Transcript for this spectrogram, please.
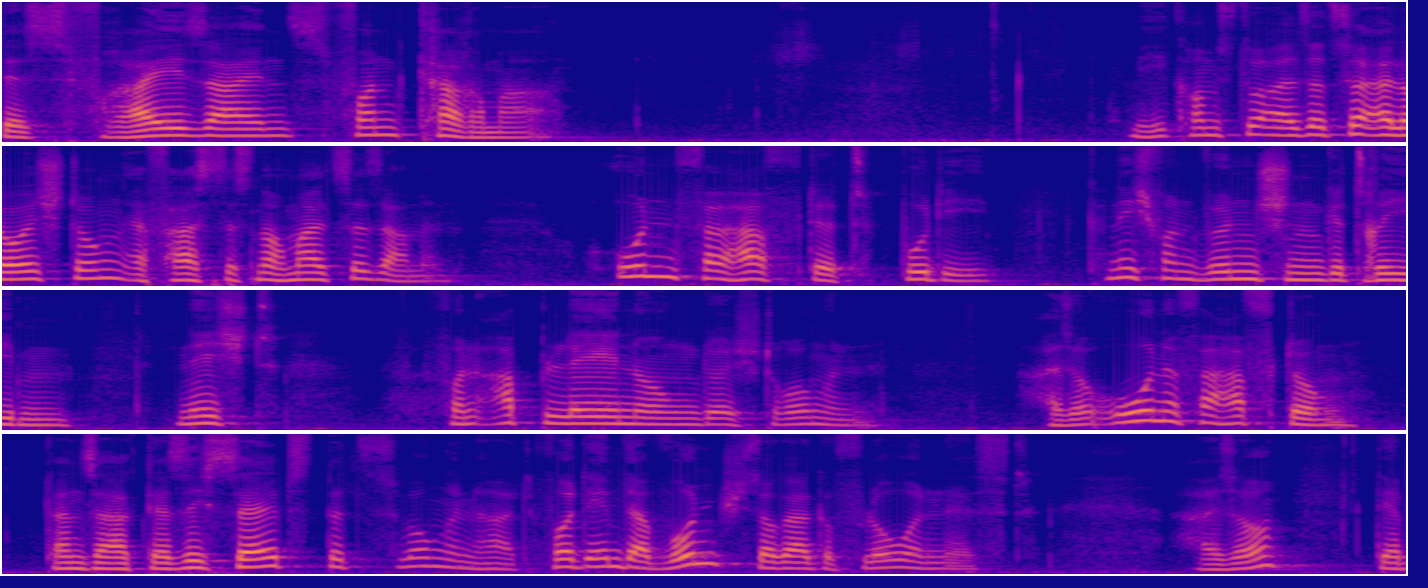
des Freiseins von Karma. Wie kommst du also zur Erleuchtung? Erfasst es nochmal zusammen. Unverhaftet Buddhi, nicht von Wünschen getrieben, nicht von Ablehnung durchdrungen, also ohne Verhaftung, dann sagt er, sich selbst bezwungen hat, vor dem der Wunsch sogar geflohen ist. Also, der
